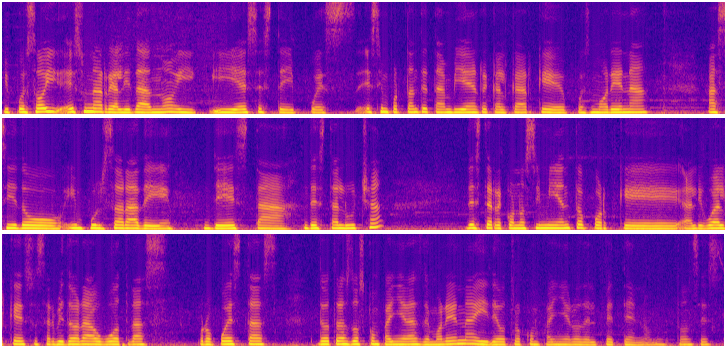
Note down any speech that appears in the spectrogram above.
y pues hoy es una realidad no y, es este pues es importante también recalcar que pues Morena ha sido impulsora de, de esta de esta lucha de este reconocimiento porque al igual que su servidora hubo otras propuestas de otras dos compañeras de Morena y de otro compañero del PT, ¿no? Entonces,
